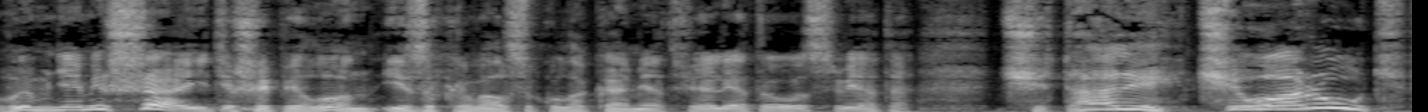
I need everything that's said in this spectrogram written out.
«Вы мне мешаете!» — шепел он и закрывался кулаками от фиолетового света. «Читали? Чего оруть?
